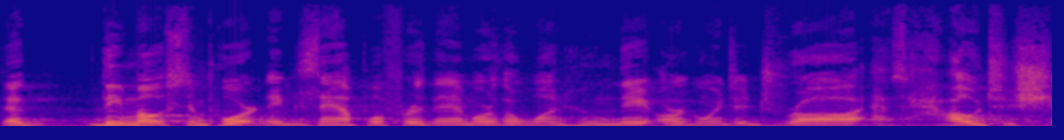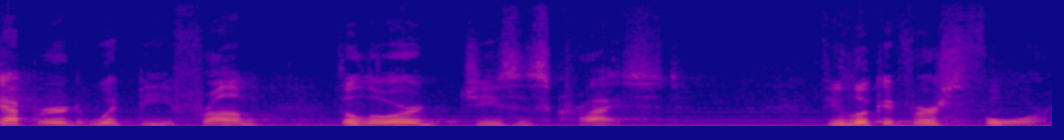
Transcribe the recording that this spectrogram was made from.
that the most important example for them, or the one whom they are going to draw as how to shepherd, would be from the Lord Jesus Christ. If you look at verse 4,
